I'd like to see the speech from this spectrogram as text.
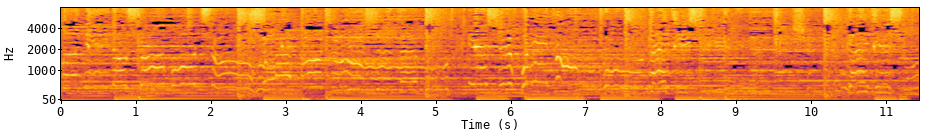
么你都说不出，说不出。越是在乎，越是会痛苦。该继续，该结束。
